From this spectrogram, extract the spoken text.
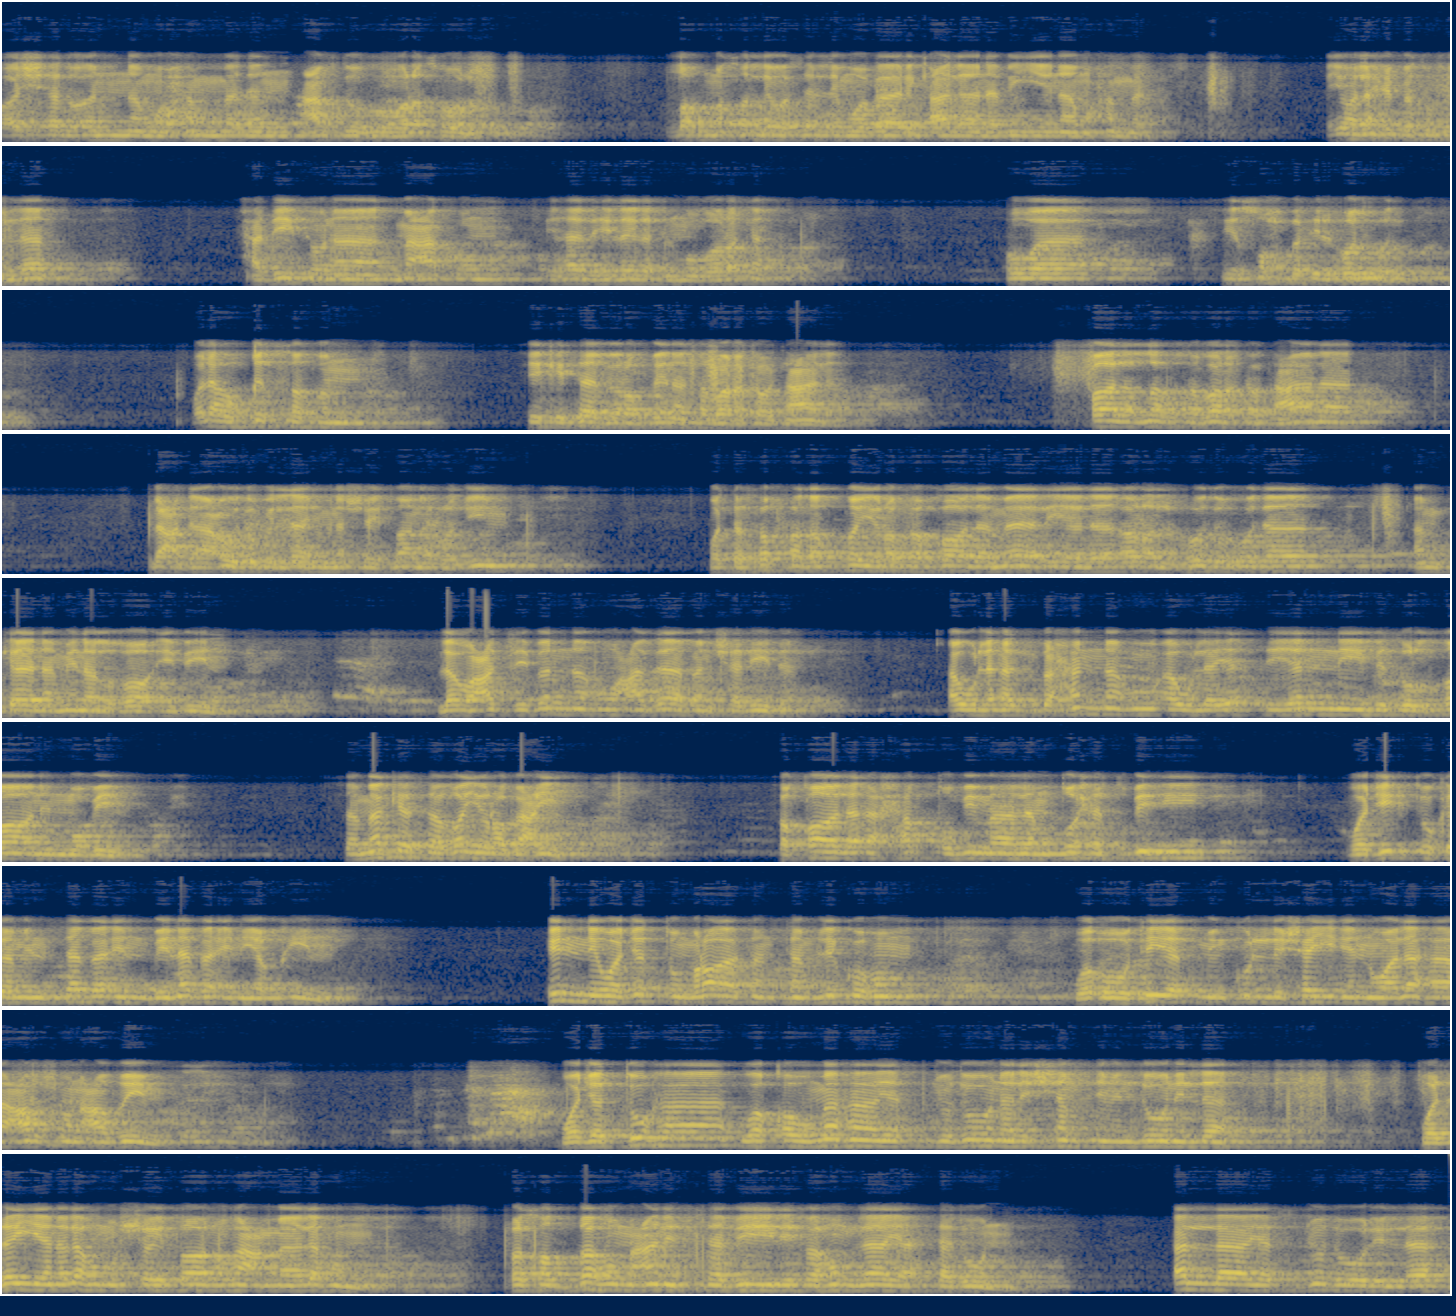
وأشهد أن محمدا عبده ورسوله. اللهم صل وسلم وبارك على نبينا محمد. أيها الأحبة في الله حديثنا معكم في هذه الليلة المباركة هو في صحبة الهدهد وله قصة في كتاب ربنا تبارك وتعالى. قال الله تبارك وتعالى بعد أعوذ بالله من الشيطان الرجيم. وتفقد الطير فقال ما لي لا أرى الهدهد أم كان من الغائبين. لأعذبنه عذابا شديدا أو لأذبحنه أو ليأتيني بسلطان مبين. فمكث غير بعيد فقال أحط بما لم تحط به وجئتك من سبأ بنبأ يقين. إني وجدت امرأة تملكهم وأوتيت من كل شيء ولها عرش عظيم. وجدتها وقومها يسجدون للشمس من دون الله. وزين لهم الشيطان أعمالهم فصدهم عن السبيل فهم لا يهتدون. ألا يسجدوا لله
